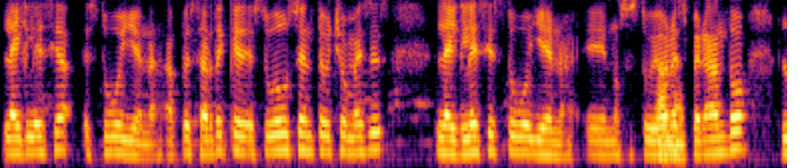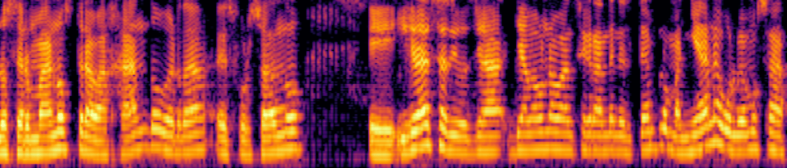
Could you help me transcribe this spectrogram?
la iglesia estuvo llena. A pesar de que estuvo ausente ocho meses, la iglesia estuvo llena. Eh, nos estuvieron esperando, los hermanos trabajando, ¿verdad? Esforzando. Eh, y gracias a Dios ya, ya va un avance grande en el templo. Mañana volvemos a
